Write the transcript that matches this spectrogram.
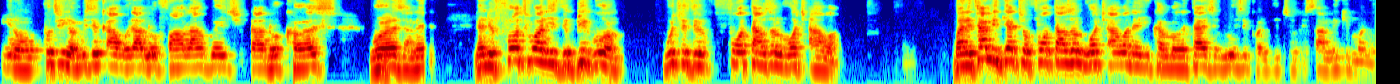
you know, putting your music out without no foul language, without no curse words and it. Then the fourth one is the big one, which is the 4,000 watch hour. By the time you get your 4,000 watch hour, then you can monetize your music on YouTube and start making money.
